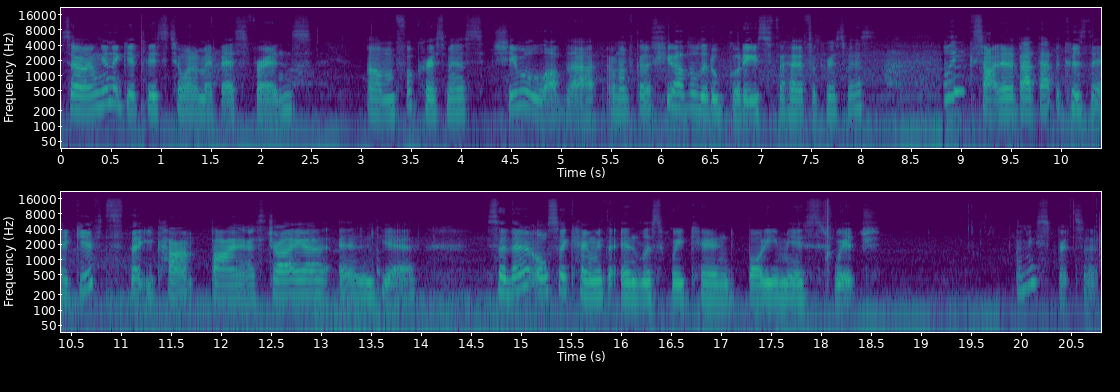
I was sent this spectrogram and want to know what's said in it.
So I'm going to give this to one of my best friends um, for Christmas. She will love that. And I've got a few other little goodies for her for Christmas. Really excited about that because they're gifts that you can't buy in Australia and yeah. So then it also came with the Endless Weekend Body Mist which, let me spritz it.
